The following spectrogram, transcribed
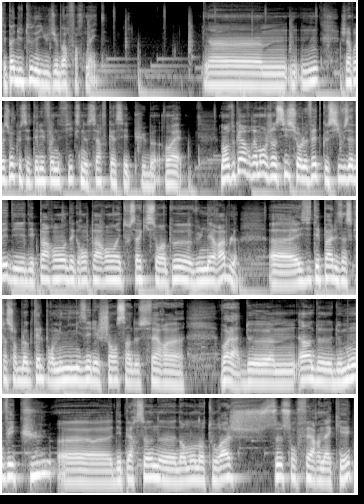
c'est pas du tout des youtubeurs Fortnite. Euh. J'ai l'impression que ces téléphones fixes ne servent qu'à ces pubs. Ouais. Mais en tout cas, vraiment, j'insiste sur le fait que si vous avez des, parents, des grands-parents et tout ça qui sont un peu vulnérables, euh, n'hésitez pas à les inscrire sur Blocktel pour minimiser les chances hein, de se faire, euh, voilà, de, euh, un, de, mon vécu. euh, des personnes euh, dans mon entourage se sont fait arnaquer.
